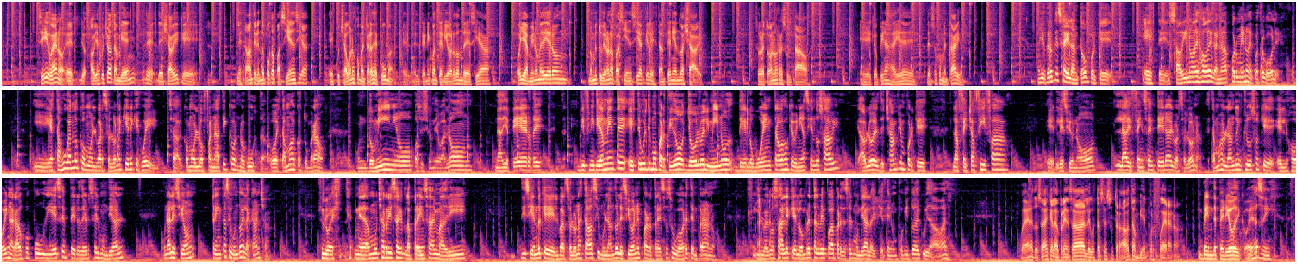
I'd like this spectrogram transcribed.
Sí, bueno, eh, yo había escuchado también de, de, Xavi que le estaban teniendo poca paciencia. Escuchaba unos comentarios de Kuma, el, técnico anterior, donde decía, oye, a mí no me dieron, no me tuvieron la paciencia que le están teniendo a Xavi, sobre todo en los resultados. Eh, ¿Qué opinas ahí de, esos comentarios? Yo creo que se adelantó porque este, Xavi no ha dejado de ganar por menos de cuatro goles y está jugando como el Barcelona quiere que juegue, o sea, como los fanáticos nos gusta o estamos acostumbrados. Un dominio, posición de balón, nadie pierde. Definitivamente este último partido yo lo elimino de lo buen trabajo que venía haciendo Xavi. Hablo del de Champions porque la fecha FIFA eh, lesionó la defensa entera del Barcelona. Estamos hablando incluso que el joven Araujo pudiese perderse el Mundial. Una lesión 30 segundos en la cancha. me da mucha risa la prensa de Madrid diciendo que el Barcelona estaba simulando lesiones para traerse a sus jugadores temprano. Y luego sale que el hombre tal vez pueda perderse el mundial. Hay que tener un poquito de cuidado, ¿vale? Bueno, tú sabes que a la prensa le gusta hacer su trabajo también por fuera, ¿no? Vende periódico, es así.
